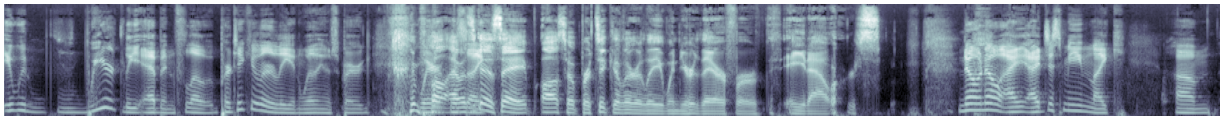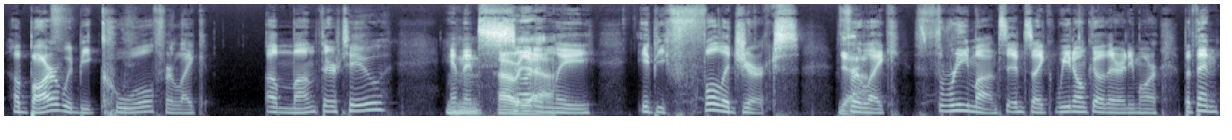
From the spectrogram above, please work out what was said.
it would weirdly ebb and flow, particularly in Williamsburg. Well, I was like, going to say also, particularly when you're there for eight hours. no, no, I I just mean like um, a bar would be cool for like a month or two, and then Oh, yeah. suddenly it'd be full of jerks Yeah. for like three months. It's like we don't go there anymore, but then.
